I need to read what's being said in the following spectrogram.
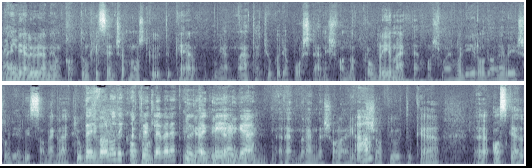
Egy, Egyelőre nem kaptunk, hiszen csak most küldtük el. Ugye láthatjuk, hogy a postán is vannak problémák, tehát most majd hogy ér oda a levél, és hogy ér vissza, meglátjuk. De egy valódi konkrét levelet küldtek igen, igen, igen, rendes aláírással Aha. küldtük el. Azt kell,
